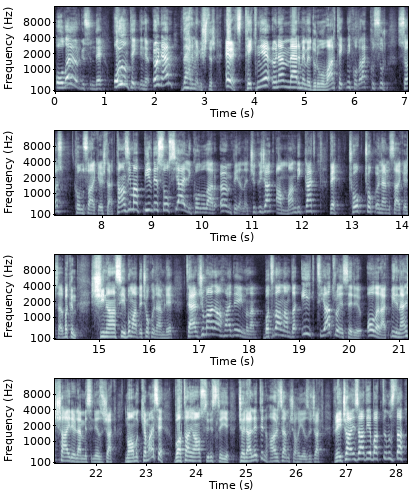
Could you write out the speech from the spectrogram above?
olay örgüsünde oyun tekniğine önem vermemiştir. Evet, tekniğe önem vermeme durumu var. Teknik olarak kusur. Söz konusu arkadaşlar. Tanzimat bir de sosyal konular ön plana çıkacak. Aman dikkat ve çok çok önemlisi arkadaşlar. Bakın Şinasi bu madde çok önemli. Tercüman Ahmet'e yayınlanan batılı anlamda ilk tiyatro eseri olarak bilinen şair evlenmesini yazacak. Namık Kemal ise Vatan Yahut Silistre'yi, Celalettin Harzemşah'ı yazacak. Recaizade'ye baktığımızda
